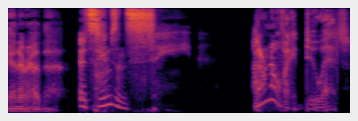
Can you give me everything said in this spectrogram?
Yeah, I never had that. it seems insane. I don't know if I could do it.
